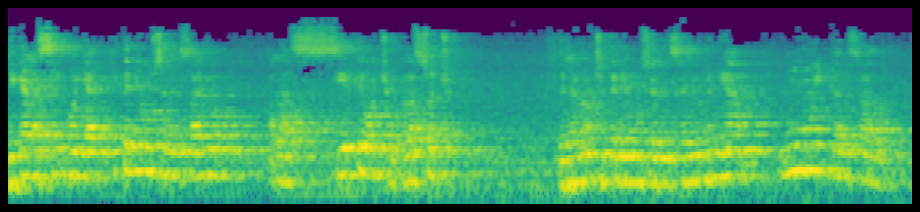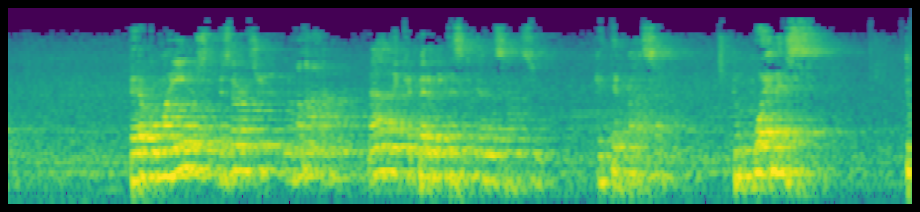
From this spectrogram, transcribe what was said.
Llegué a las 5 y aquí teníamos el ensayo a las 7, 8, a las 8 de la noche teníamos el ensayo. Venía muy cansado. Pero como ahí nos empezaron a decir, no, nada de que permites el cansancio. ¿Qué te pasa? Tú puedes, tú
